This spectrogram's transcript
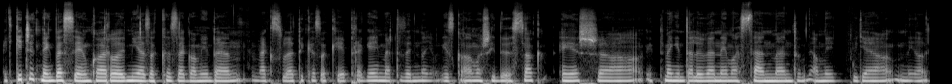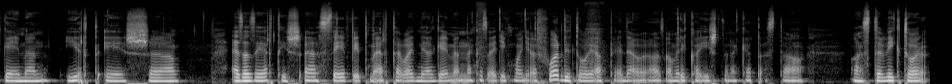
Egy kicsit még beszéljünk arról, hogy mi az a közeg, amiben megszületik ez a képregény, mert ez egy nagyon izgalmas időszak, és uh, itt megint elővenném a sandman amit ugye Neil Gaiman írt, és uh, ez azért is uh, szép itt, mert te vagy Neil Gaimannek az egyik magyar fordítója, például az amerikai isteneket, azt a, azt Viktor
